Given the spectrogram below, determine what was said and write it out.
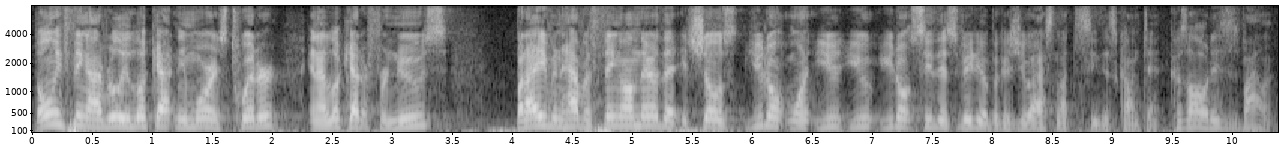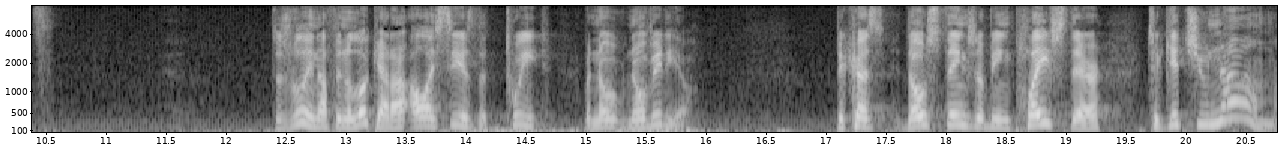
the only thing I really look at anymore is Twitter, and I look at it for news. But I even have a thing on there that it shows you don't want you you you don't see this video because you asked not to see this content because all it is is violence. There's really nothing to look at. All I see is the tweet, but no no video. Because those things are being placed there to get you numb.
